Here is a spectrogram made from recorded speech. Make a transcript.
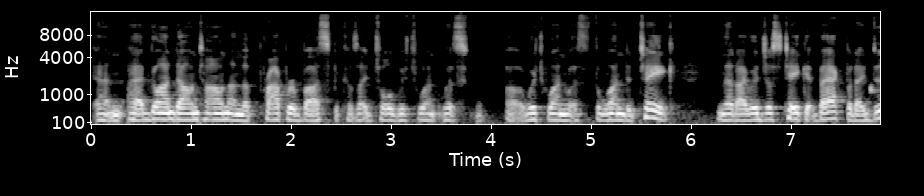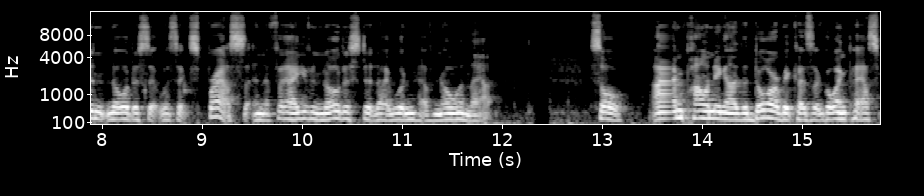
and I had gone downtown on the proper bus because I told which one was uh, which one was the one to take, and that I would just take it back. But I didn't notice it was express, and if I even noticed it, I wouldn't have known that. So I'm pounding on the door because they're going past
